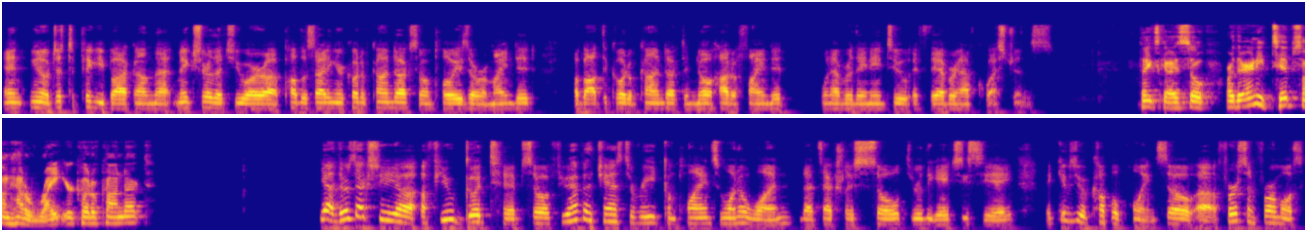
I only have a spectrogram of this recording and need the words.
And you know, just to piggyback on that, make sure that you are uh, publicizing your code of conduct so employees are reminded about the code of conduct and know how to find it whenever they need to if they ever have questions. Thanks, guys. So, are there any tips on how to write your code of conduct? Yeah, there's actually a, a, few good tips. So if you have a chance to read Compliance 101, that's actually sold through the HCCA, it gives you a couple points. So uh, first and foremost,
